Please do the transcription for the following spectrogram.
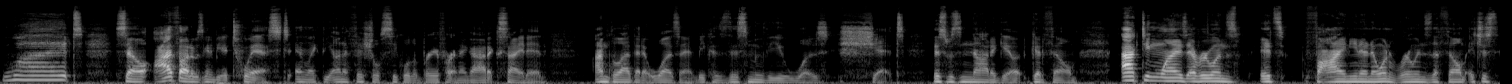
what? So I thought it was gonna be a twist and like the unofficial sequel to Braveheart, and I got excited. I'm glad that it wasn't because this movie was shit. This was not a good film. Acting wise, everyone's it's fine. You know, no one ruins the film. It's just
